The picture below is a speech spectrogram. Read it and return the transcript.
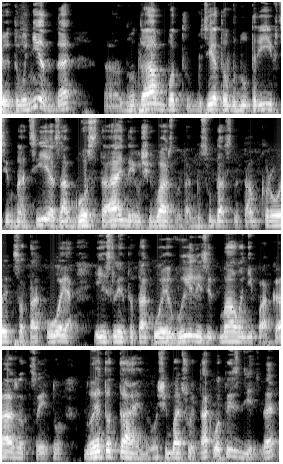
этого нет, да, А, но там вот где-то внутри, в темноте, за гостайной, очень важно, так, государственный, там кроется такое, и если это такое вылезет, мало не покажется, и то, но это тайна, очень большой. Так вот и здесь, да?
